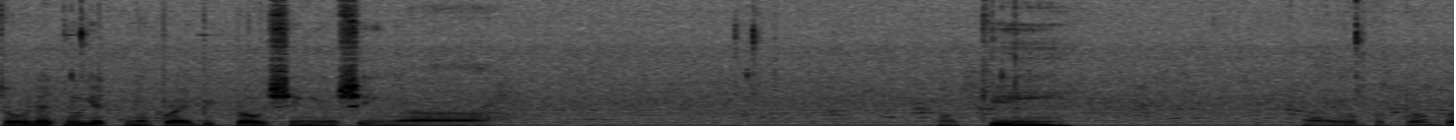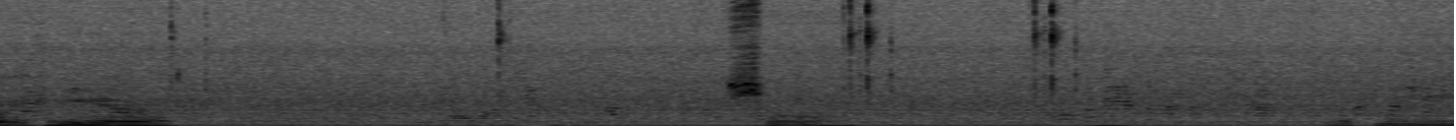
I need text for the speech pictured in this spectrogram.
So let me get new private browsing using uh, okay. I will put over here. So let me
